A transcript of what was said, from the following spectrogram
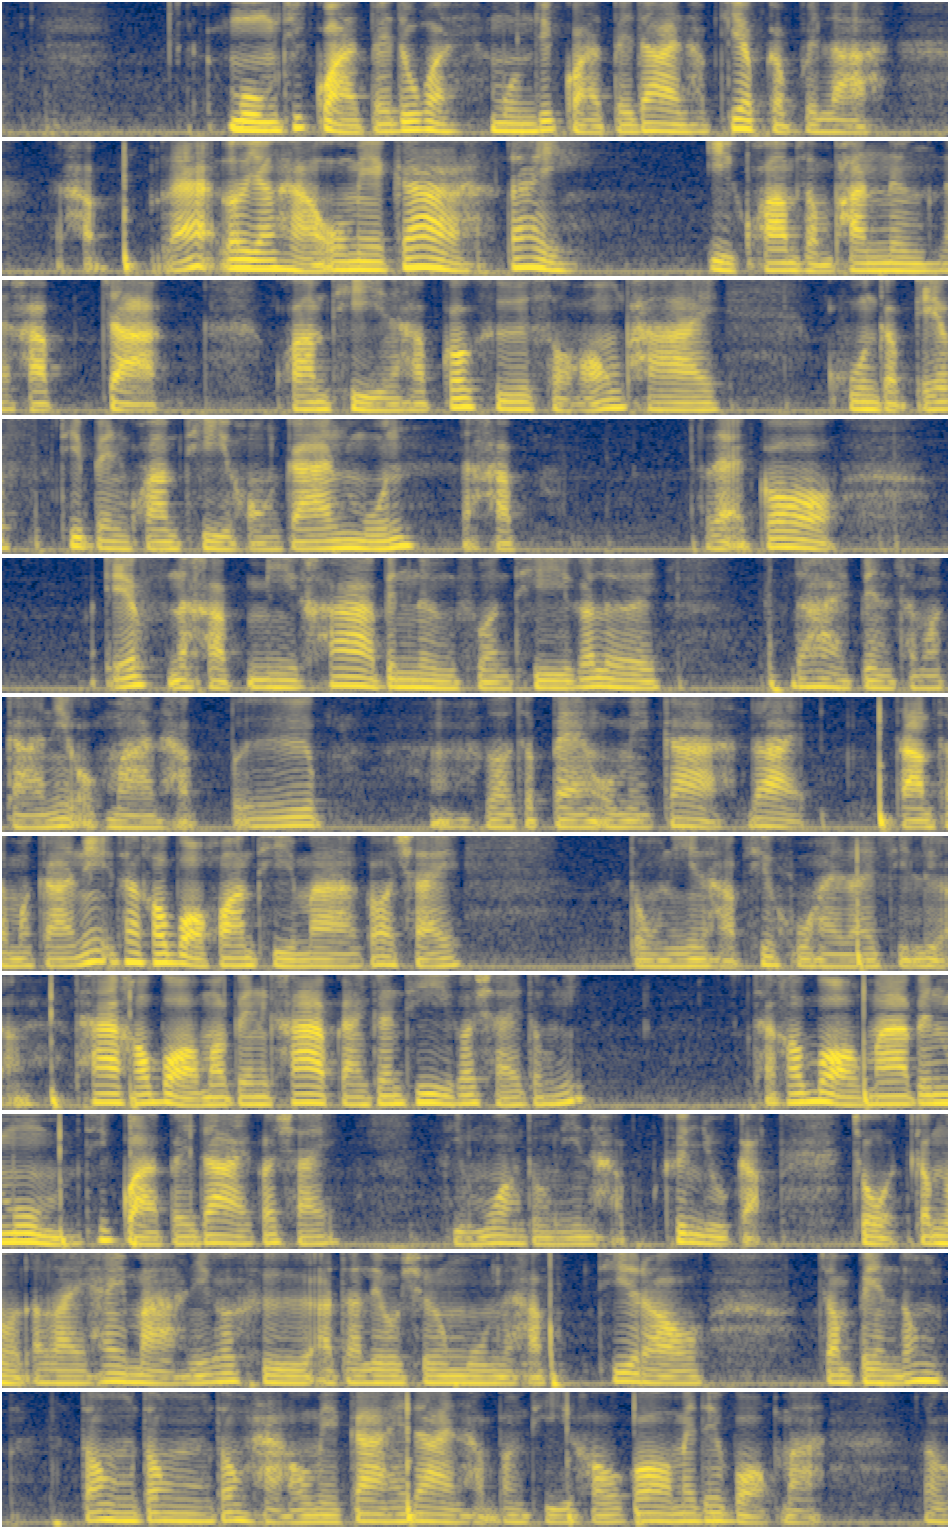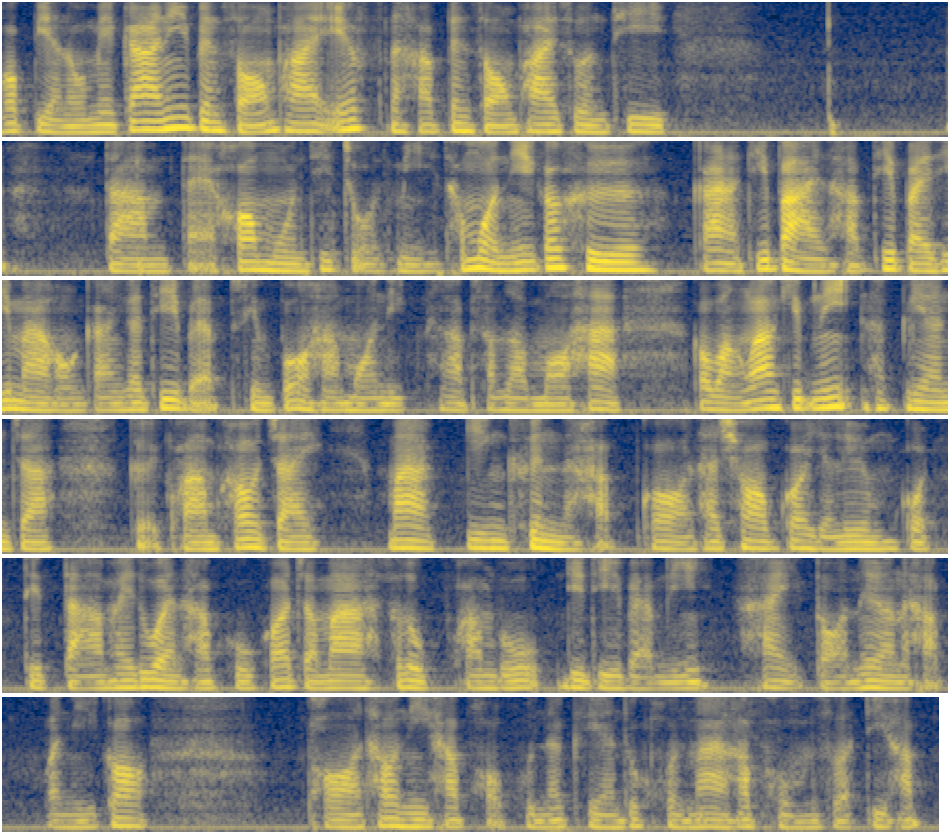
มุมที่กวาดไปด้วย มุมที่กวาดไปได้นะครับ เทียบกับเวลานะครับ และเรายังหาโอเมก้าได้อีกความสัมพันธ์หนึ่งนะครับ จากความถี่นะครับก็คือ2พายคูณกับ f ที่เป็นความถี่ของการหมุนนะครับ และก็ f นะครับมีค่าเป็น 1 ส่วน t ก็เลยได้เป็นสมการนี้ออกมาครับปึ๊บ เราจะแปลงโอเมก้าได้ตามสมการนี้ถ้าเขาบอกความถี่มาก็ใช้ตรงนี้นะครับที่ครูไฮไลท์สีเหลือง ถ้าเขาบอกมาเป็นคาบการเคลื่อนที่ก็ใช้ตรงนี้ ถ้าเขาบอกมาเป็นมุมที่กวาดไปได้ก็ใช้สีม่วงตรงนี้นะครับ ขึ้นอยู่กับโจทย์กำหนดอะไรให้มานี่ก็คืออัตราเร็วเชิงมุมนะครับ ที่เราจำเป็นต้องต้องต้องต้องหาโอเมก้าให้ได้นะครับ บางทีเขาก็ไม่ได้บอกมา เราก็เปลี่ยนโอเมก้านี่เป็น2พาย f นะครับเป็น2พายส่วน t ตามแต่ข้อมูลที่โจทย์มี ทั้งหมดนี้ก็คือการอธิบายนะครับที่ไปที่มาของการเคลื่อนที่แบบ simple harmonic นะครับสำหรับม .5 ก็หวังว่าคลิปนี้นักเรียนจะเกิดความเข้าใจมากยิ่งขึ้นนะครับ ก็ถ้าชอบก็อย่าลืมกดติดตามให้ด้วยนะครับ ครูก็จะมาสรุปความรู้ดีๆ แบบนี้ให้ต่อเนื่องนะครับ วันนี้ก็พอเท่านี้ครับ ขอบคุณนักเรียนทุกคนมากครับผม สวัสดีครับ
